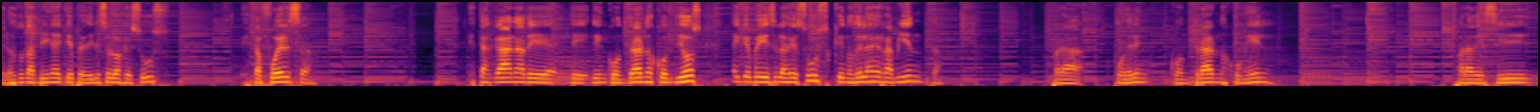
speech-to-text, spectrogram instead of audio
Pero esto también hay que pedírselo a Jesús. Esta fuerza, estas ganas de, encontrarnos con Dios, hay que pedírselo a Jesús que nos dé las herramientas para poder encontrarnos con Él. Para decir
